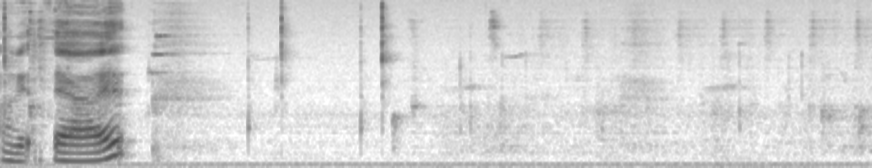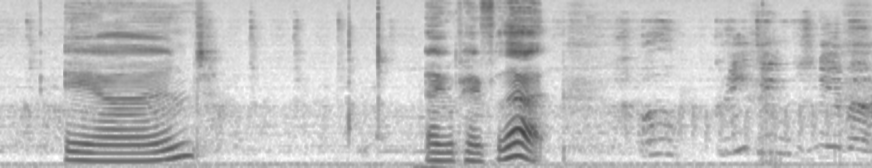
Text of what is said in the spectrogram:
I'll get that. And I can pay for that. Oh, greetings, neighbor.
